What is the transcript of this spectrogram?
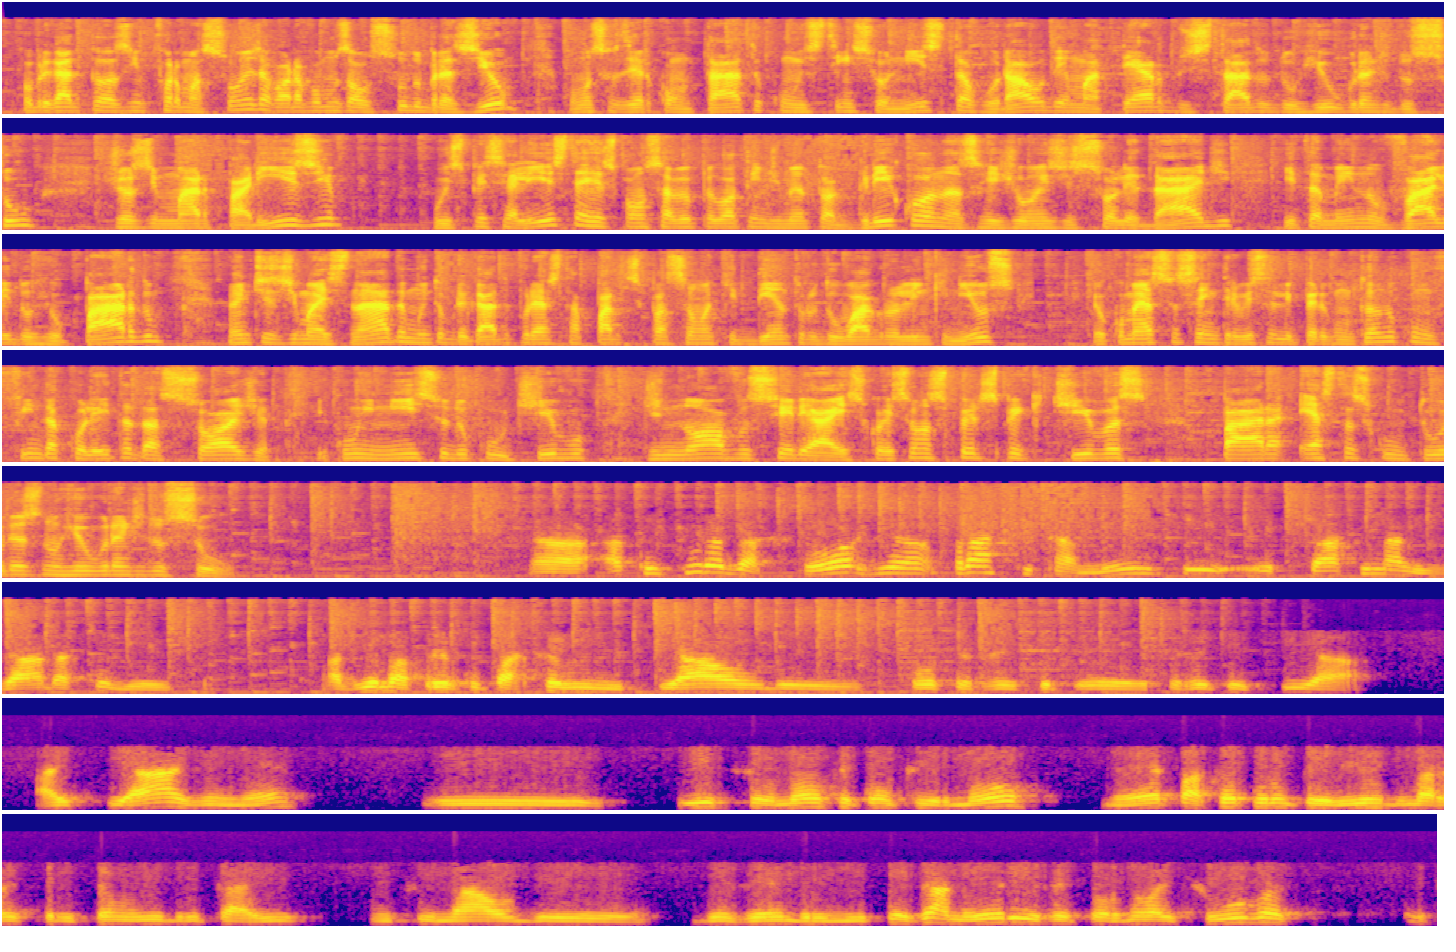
Obrigado pelas informações. Agora vamos ao sul do Brasil. Vamos fazer contato com o extensionista rural de Emater do estado do Rio Grande do Sul, Josimar Parisi. O especialista é responsável pelo atendimento agrícola nas regiões de Soledade e também no Vale do Rio Pardo. Antes de mais nada, muito obrigado por esta participação aqui dentro do AgroLink News. Eu começo essa entrevista lhe perguntando com o fim da colheita da soja e com o início do cultivo de novos cereais, quais são as perspectivas para estas culturas no Rio Grande do Sul? A, cultura da soja praticamente está finalizada a colheita. Havia uma preocupação inicial de fosse se repetir a, estiagem, né? E isso não se confirmou né, passou por um período, uma restrição hídrica aí no final de dezembro, início de janeiro e retornou às chuvas,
